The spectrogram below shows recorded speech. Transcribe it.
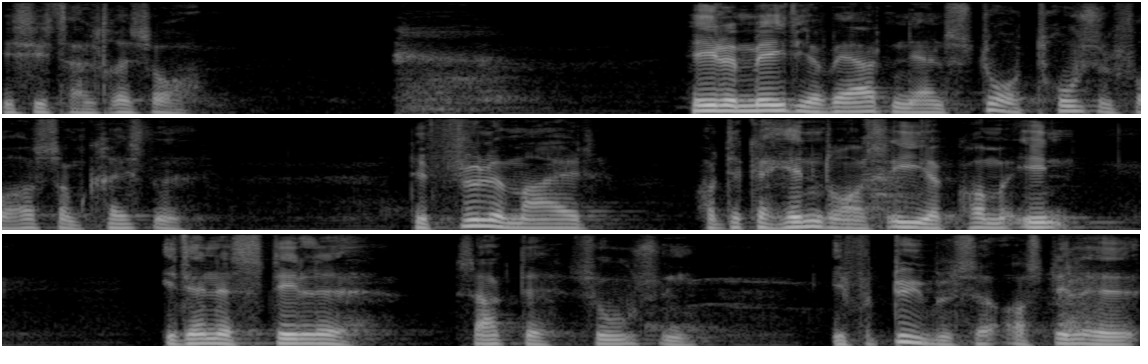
de sidste 50 år. Hele medieverdenen er en stor trussel for os som kristne. Det fylder meget, og det kan hindre os i at komme ind i denne stille, sagte susen, i fordybelse og stillhed,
